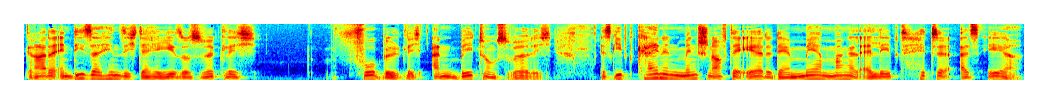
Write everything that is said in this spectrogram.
gerade in dieser Hinsicht der Herr Jesus wirklich vorbildlich, anbetungswürdig. Es gibt keinen Menschen auf der Erde, der mehr Mangel erlebt hätte als er.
